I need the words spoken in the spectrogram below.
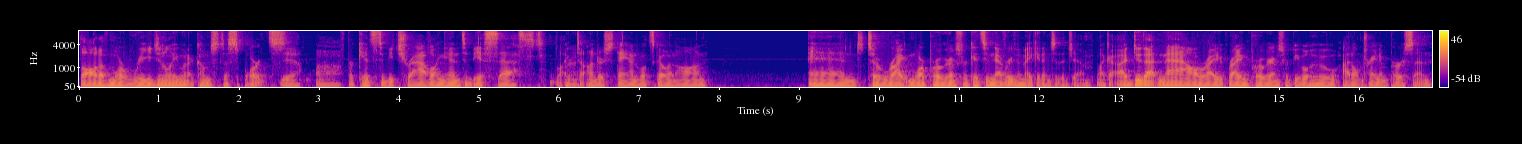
thought of more regionally when it comes to sports. yeah Uh, for kids to be traveling in to be assessed, like Right. to understand what's going on, and to write more programs for kids who never even make it into the gym. Like I do that now, right? Writing programs for people who I don't train in person.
